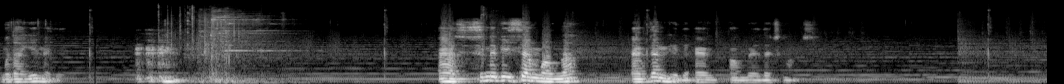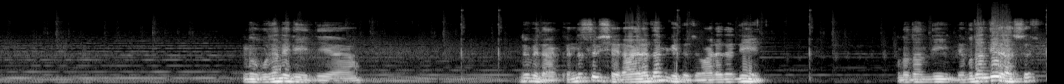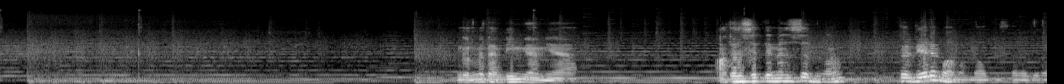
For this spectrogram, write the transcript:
Buradan girmedi. evet, şimdi bilsem valla. Evden mi girdi? Ev ambayada açılmamış. Bu burada ne değildi ya? Dur bir dakika. Nasıl bir şey? Aileden mi girdi acaba? Aileden değil. Buradan değil. de. Buradan değil Aşır. Dur ne ben bilmiyorum ya. Arkadaş ekleme nasıldı lan? Dur bir yere mi almam lazım sana acaba?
